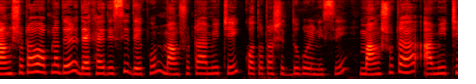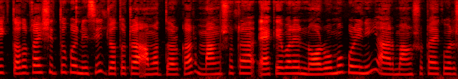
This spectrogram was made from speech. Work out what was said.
মাংসটাও আপনাদের দেখাই দিচ্ছি। দেখুন, মাংসটা আমি ঠিক কতটা সিদ্ধ করে নিছি। মাংসটা আমি ঠিক ততটাই সিদ্ধ করে নিছি যতটা আমার দরকার। মাংসটা একেবারে নরমও করিনি, আর মাংসটা একেবারে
